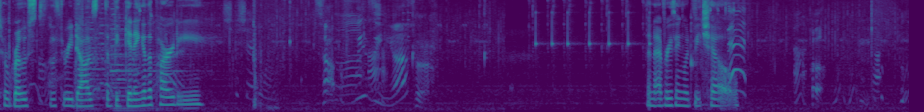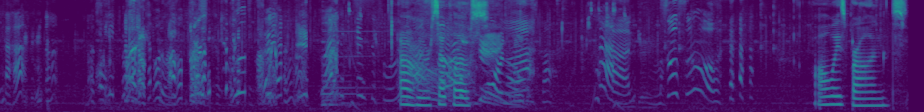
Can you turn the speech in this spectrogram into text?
to roast the three dogs at the beginning of the party, Top Fleazy, huh? then everything would be chill. Oh, we were so close. Always bronze.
